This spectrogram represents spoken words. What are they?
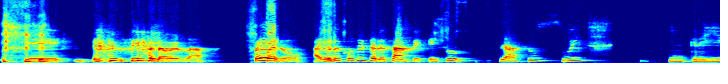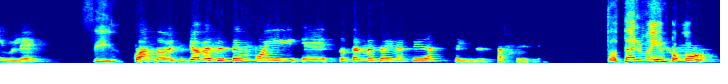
Eh, sí, la verdad, pero, hay una cosa interesante, eso se hace un switch increíble sí, cuando yo a veces estoy muy eh, totalmente divertida, Celina está seria. Y es totalmente, como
